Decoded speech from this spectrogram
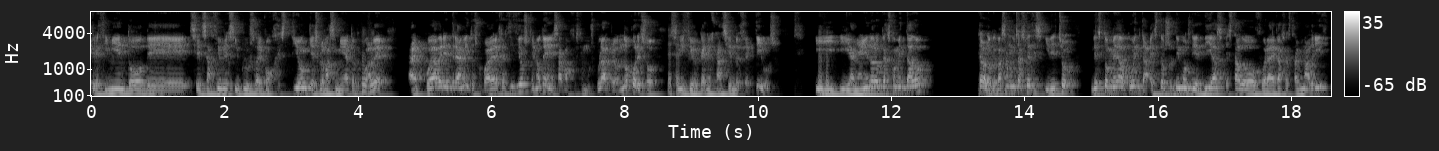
crecimiento, de sensaciones incluso de congestión, que es lo más inmediato que puede haber. Puede haber entrenamientos o puede haber ejercicios que no tienen esa congestión muscular, pero no por eso, significa que no están siendo efectivos. Y, y, añadiendo a lo que has comentado, claro, lo que pasa muchas veces, y de hecho de esto me he dado cuenta estos últimos 10 días, he estado fuera de casa, he estado en Madrid,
